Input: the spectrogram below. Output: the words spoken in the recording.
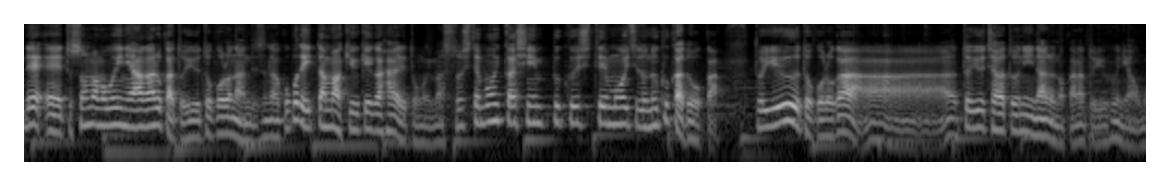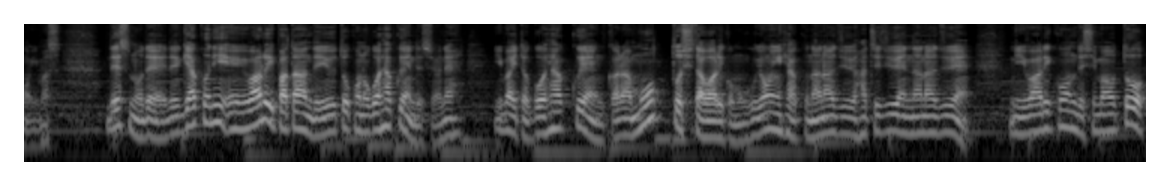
で、えっ、ー、と、そのまま上に上がるかというところなんですが、ここで一旦まあ休憩が入ると思います。そしてもう一回振幅して、もう一度抜くかどうかというところが、というチャートになるのかなというふうには思います。ですので、で逆に、悪いパターンで言うと、この500円ですよね。今言った500円からもっと下割り込む、470、80円、70円に割り込んでしまうと、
